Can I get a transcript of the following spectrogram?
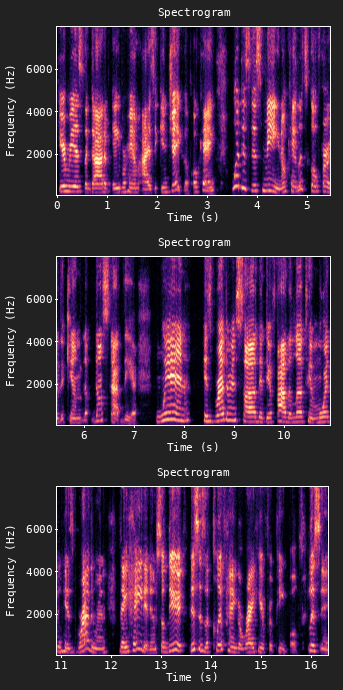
Here is the God of Abraham, Isaac, and Jacob. Okay, what does this mean? Okay, let's go further, Kim. Don't stop there. When his brethren saw that their father loved him more than his brethren, they hated him. So there, this is a cliffhanger right here for people. Listen,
